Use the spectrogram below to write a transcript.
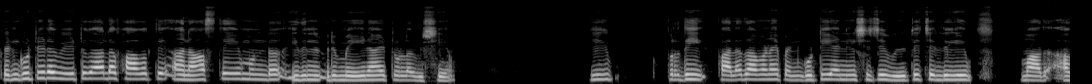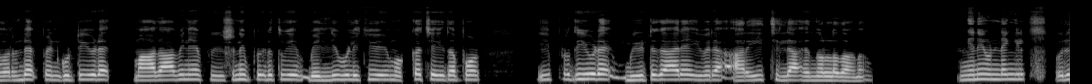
പെൺകുട്ടിയുടെ വീട്ടുകാരുടെ ഭാഗത്തെ അനാസ്ഥയുമുണ്ട് ഇതിന് ഒരു മെയിനായിട്ടുള്ള വിഷയം. ഈ പ്രതി പലതവണ പെൺകുട്ടിയെ അന്വേഷിച്ച് വീട്ടിൽ ചെല്ലുകയും അവരുടെ പെൺകുട്ടിയുടെ മാതാവിനെ ഭീഷണിപ്പെടുത്തുകയും വെല്ലുവിളിക്കുകയും ഒക്കെ ചെയ്തപ്പോൾ ഈ പ്രതിയുടെ വീട്ടുകാരെ ഇവരെ അറിയിച്ചില്ല എന്നുള്ളതാണ്. ഇങ്ങനെയുണ്ടെങ്കിൽ ഒരു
